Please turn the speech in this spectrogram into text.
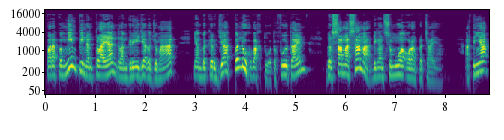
para pemimpin dan pelayan dalam gereja atau jemaat yang bekerja penuh waktu atau full time bersama-sama dengan semua orang percaya. Artinya,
